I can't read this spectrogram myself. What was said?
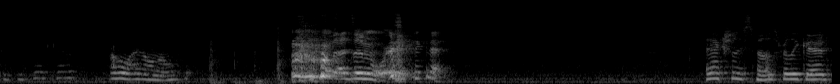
Does it get good? Oh, I don't know. that didn't work. Pick it up. It actually smells really good.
